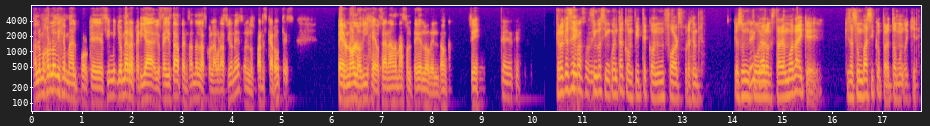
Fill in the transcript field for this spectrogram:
A lo mejor lo dije mal, porque sí, yo me refería, o sea, yo estaba pensando en las colaboraciones o en los pares carotes, pero no lo dije, o sea, nada más solté lo del Dunk. Sí. Ok, ok. Creo que ese 550 compite con un Force, por ejemplo, que es un modelo que está de moda y que quizás es un básico, pero todo el mundo quiere.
